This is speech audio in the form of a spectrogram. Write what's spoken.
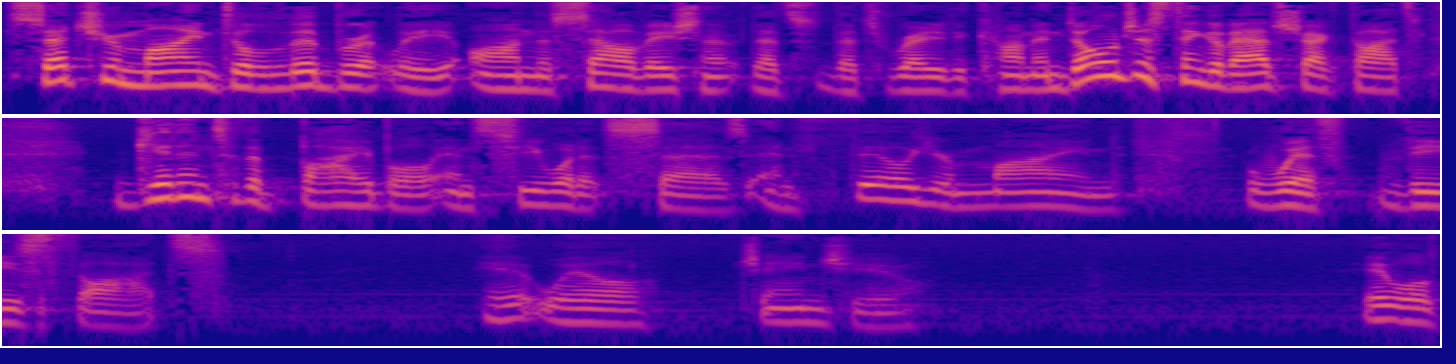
Set your mind deliberately on the salvation that's, that's ready to come. And don't just think of abstract thoughts. Get into the Bible and see what it says and fill your mind with these thoughts. It will change you, it will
